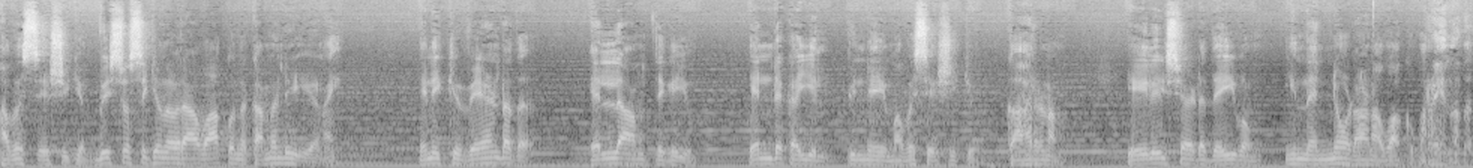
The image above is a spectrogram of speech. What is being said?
അവശേഷിക്കും. വിശ്വസിക്കുന്നവർ ആ വാക്കൊന്ന് കമന്റ് ചെയ്യണേ. എനിക്ക് വേണ്ടത് എല്ലാം തികയും എന്റെ കയ്യിൽ പിന്നെയും അവശേഷിക്കും. കാരണം ഏലീശയുടെ ദൈവം ഇന്ന് എന്നോടാണ് ആ വാക്ക് പറയുന്നത്.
